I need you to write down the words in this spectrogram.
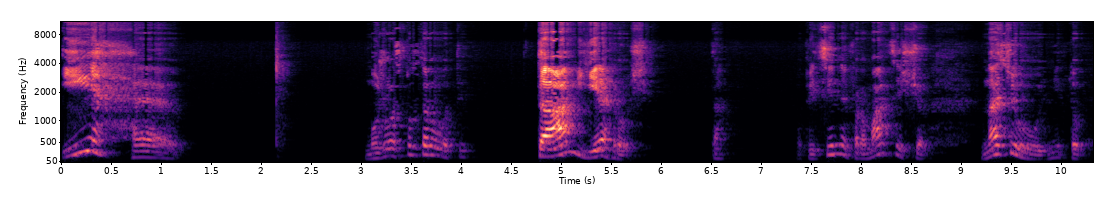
І е, можу вас поздоровити. Там є гроші. Так. Офіційна інформація, що на сьогодні, тобто,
